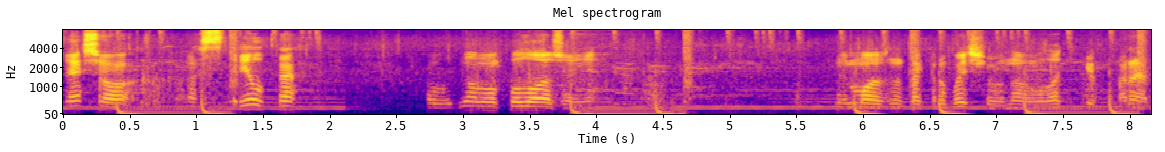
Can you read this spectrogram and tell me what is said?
те, що стрілка в одному положенні. не можна так робити, щоб вона була тільки вперед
